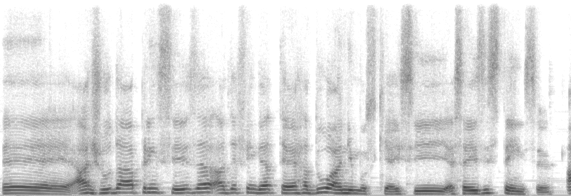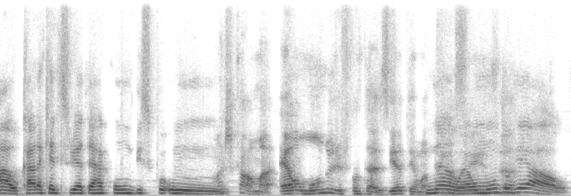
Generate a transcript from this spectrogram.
é, ajuda a princesa a defender a Terra do Animus, que é esse, essa existência. Ah, o cara quer destruir a Terra com um biscoito. Um... Mas calma, é um mundo de fantasia? Tem uma Não, é um princesa? mundo real.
